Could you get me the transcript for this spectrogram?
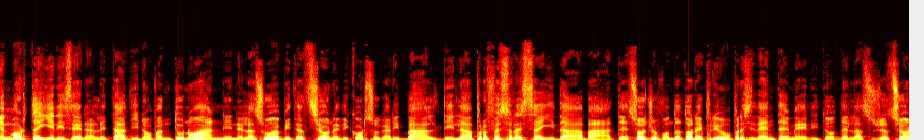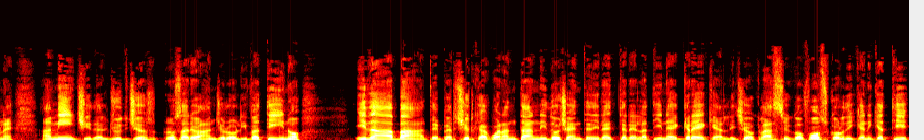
È morta ieri sera all'età di 91 anni nella sua abitazione di Corso Garibaldi la professoressa Ida Abate, socio fondatore e primo presidente emerito dell'associazione Amici del giudice Rosario Angelo Livatino, Ida Abate, per circa 40 anni docente di lettere latine e greche al liceo classico Foscolo di Canicattì,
